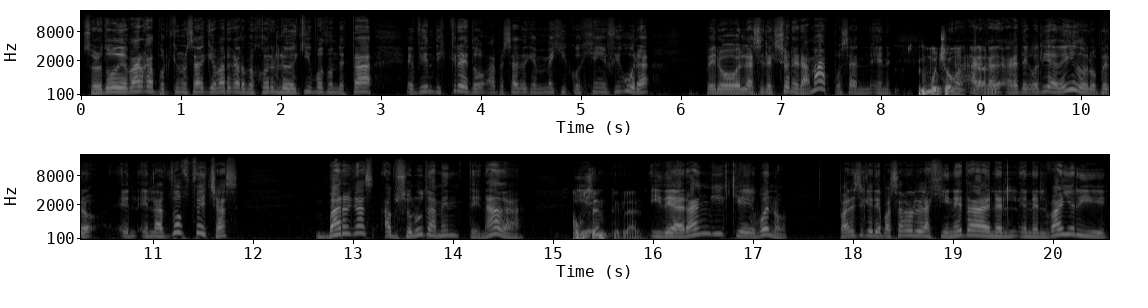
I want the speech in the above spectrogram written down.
sobre todo de Vargas, porque uno sabe que Vargas a lo mejor en los equipos donde está es bien discreto, a pesar de que en México es genio figura, pero en la selección era más, pues, o sea, en, en- Mucho más, a, claro. a categoría de ídolo, pero en, en las dos fechas, Vargas absolutamente nada. Y- Ausente, claro. y de Arangui que, bueno, parece que le pasaron la jineta en el, en el Bayern y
